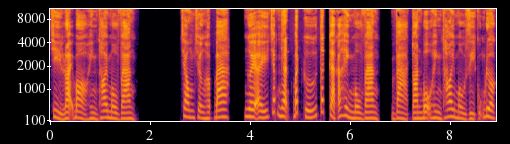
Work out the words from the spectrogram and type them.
chỉ loại bỏ hình thoi màu vàng. Trong trường hợp 3, người ấy chấp nhận bất cứ tất cả các hình màu vàng và toàn bộ hình thoi màu gì cũng được,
